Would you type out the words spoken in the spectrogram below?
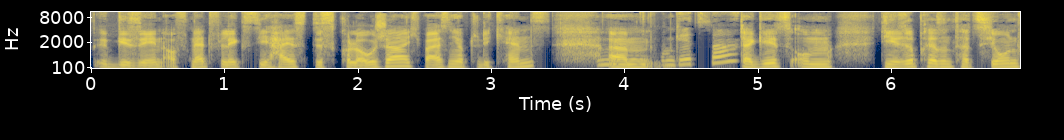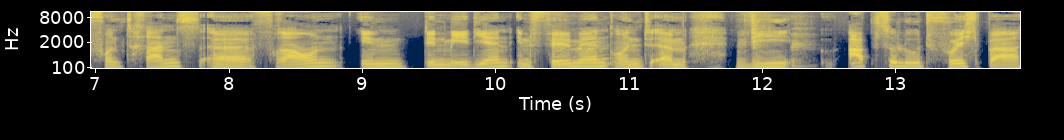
gesehen auf Netflix, die heißt Disclosure. Ich weiß nicht, ob du die kennst. Mhm, ähm, worum geht's da? Da geht's um die Repräsentation von Trans-Frauen äh, in den Medien, in Filmen mhm. und ähm, wie absolut furchtbar,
